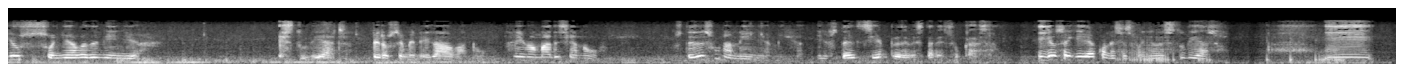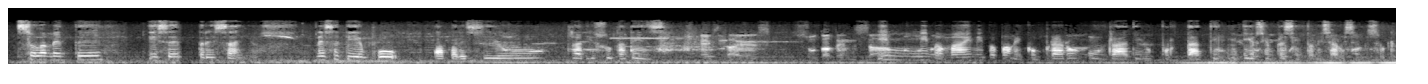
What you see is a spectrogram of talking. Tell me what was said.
Yo soñaba de niña estudiar, pero se me negaba, ¿no? Mi mamá decía, no, usted es una niña, mija, y usted siempre debe estar en su casa. Y yo seguía con ese sueño de estudiar. Y solamente hice tres años. En ese tiempo apareció Radio Sutatensa. Esta es Sutatensa. Y mi mamá y mi papá me compraron un radio portátil y yo siempre sintonizaba ese emisora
